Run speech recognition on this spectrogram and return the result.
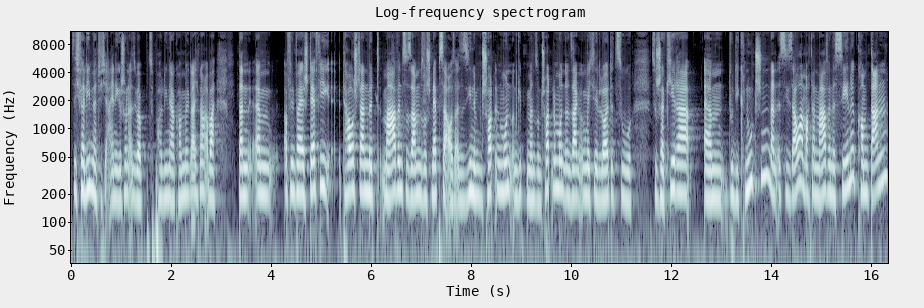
sich verlieben. Natürlich einige schon, also über zu Paulina kommen wir gleich noch, aber dann ähm, auf jeden Fall Steffi tauscht dann mit Marvin zusammen so Schnäpse aus. Also sie nimmt einen Shot in den Mund und gibt mir so einen Shot in den Mund und sagen irgendwelche Leute zu, zu Shakira, ähm, du die knutschen, dann ist sie sauer, macht dann Marvin eine Szene, kommt dann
